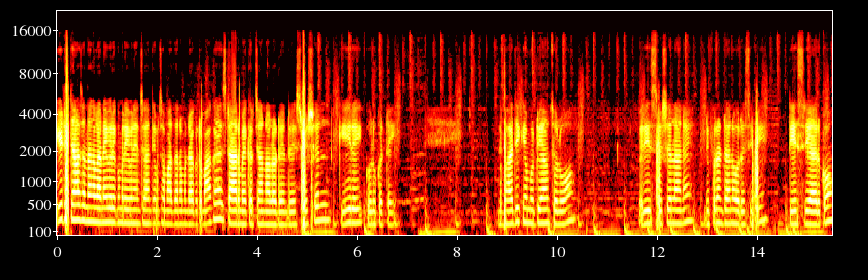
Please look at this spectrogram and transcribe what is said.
யூடியூப் சேனல் சொந்தங்கள் அனைவருக்கும் இறைவனின் சாந்தியம் சமாதானம் உண்டாகட்டுமாக. ஸ்டார் மேக்கர் சேனலோட இன்றைய ஸ்பெஷல் கீரை கொழுக்கட்டை. இது பாஜிக்கு முட்டியான்னு சொல்லுவோம். வெரி ஸ்பெஷலான டிஃப்ரெண்ட்டான ஒரு ரெசிபி டேஸ்டியாக இருக்கும்.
